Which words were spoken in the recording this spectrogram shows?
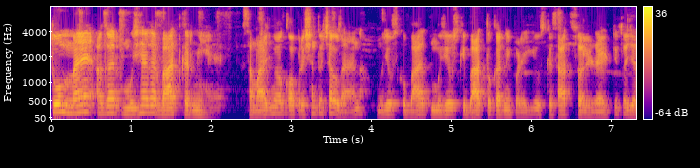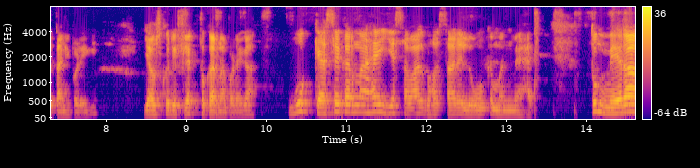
तो मैं अगर मुझे अगर बात करनी है समाज में वो कॉपरेशन तो चल रहा है ना। मुझे उसको बात, मुझे उसकी बात तो करनी पड़ेगी, उसके साथ सॉलिडारिटी तो जतानी पड़ेगी, या उसको रिफ्लेक्ट तो करना पड़ेगा। वो कैसे करना है, ये सवाल बहुत सारे लोगों के मन में है। तो मेरा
